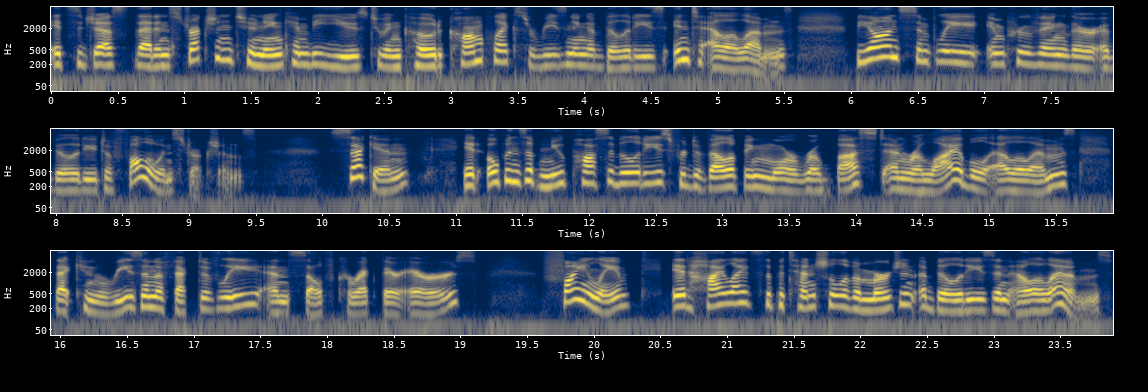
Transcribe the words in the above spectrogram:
it suggests that instruction tuning can be used to encode complex reasoning abilities into LLMs, beyond simply improving their ability to follow instructions. Second, it opens up new possibilities for developing more robust and reliable LLMs that can reason effectively and self-correct their errors. Finally, it highlights the potential of emergent abilities in LLMs,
